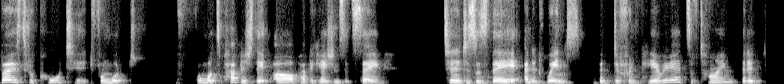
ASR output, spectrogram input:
both reported from what from what's published there are publications that say tinnitus was there and it went, but different periods of time. That it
